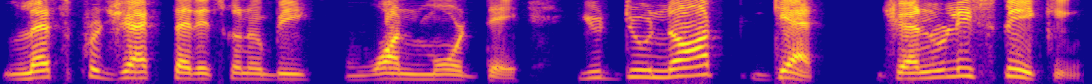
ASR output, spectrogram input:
let's project that it's going to be one more day. You do not get, generally speaking,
